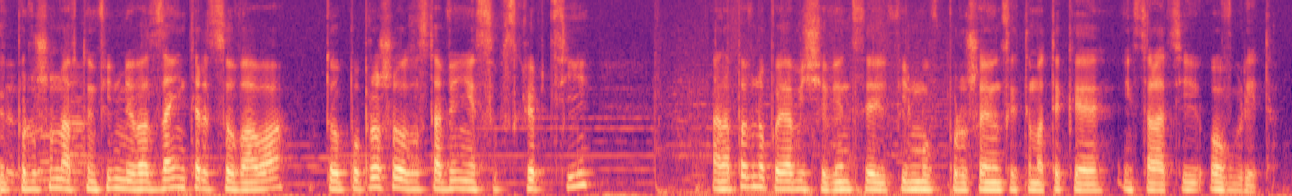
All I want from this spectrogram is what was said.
y, poruszona w tym filmie Was zainteresowała, to poproszę o zostawienie subskrypcji, a na pewno pojawi się więcej filmów poruszających tematykę instalacji off-grid.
